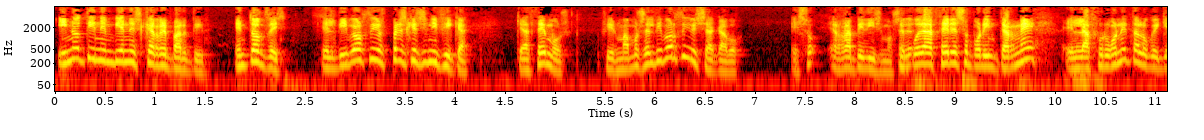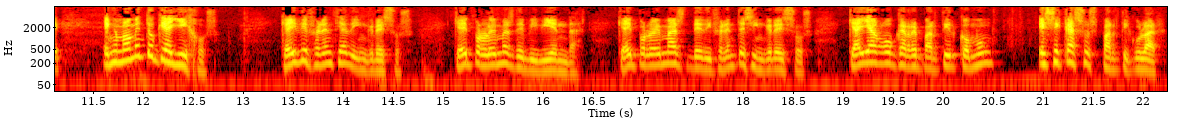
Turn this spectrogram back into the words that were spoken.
y no tienen bienes que repartir. Entonces, ¿el divorcio express qué significa? Que hacemos, firmamos el divorcio y se acabó. Eso es rapidísimo. Se Pero- puede hacer eso por internet, en la furgoneta, lo que quiera. En el momento que hay hijos, que hay diferencia de ingresos, que hay problemas de vivienda, que hay problemas de diferentes ingresos, que hay algo que repartir común, ese caso es particular.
